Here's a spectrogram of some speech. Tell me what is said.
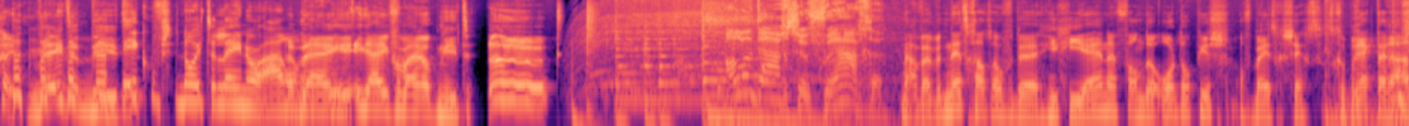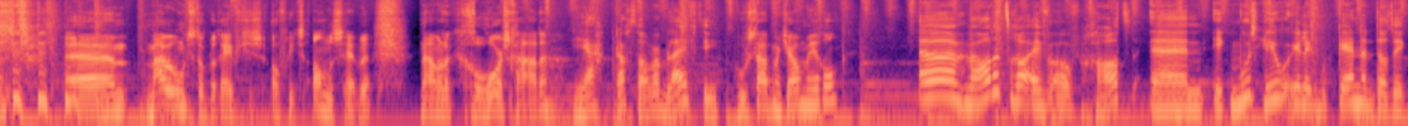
Ik weet het niet. ik hoef ze nooit alleen hoor, niet. Nee, jij voor mij ook niet. Eh. Alledaagse vragen. Nou, we hebben het net gehad over de hygiëne van de oordopjes. Of beter gezegd, het gebrek daaraan. Ehm, maar we moeten het ook nog eventjes over iets anders hebben. Namelijk gehoorschade. Ja, ik dacht al, waar blijft die? Hoe staat het met jou, Merel? Eh, we hadden het er al even over gehad. En ik moet heel eerlijk bekennen dat ik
